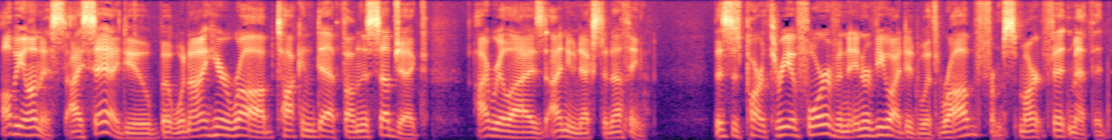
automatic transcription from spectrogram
I'll be honest, I say I do, but when I hear Rob talk in depth on this subject, I realized I knew next to nothing. This is part three of four of an interview I did with Rob from Smart Fit Method.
